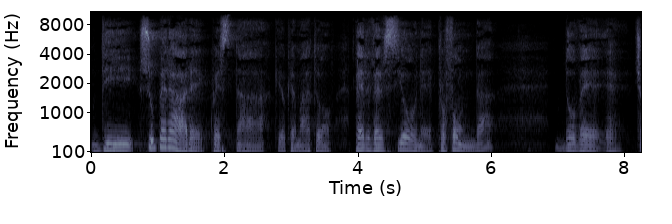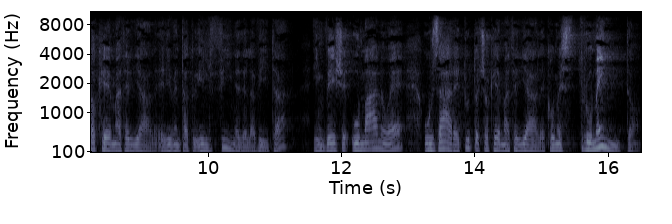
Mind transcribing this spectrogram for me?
di superare questa che ho chiamato perversione profonda, dove eh, ciò che è materiale è diventato il fine della vita, invece umano è usare tutto ciò che è materiale come strumento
